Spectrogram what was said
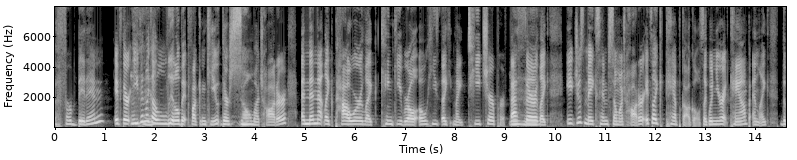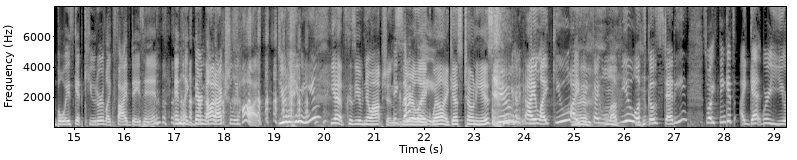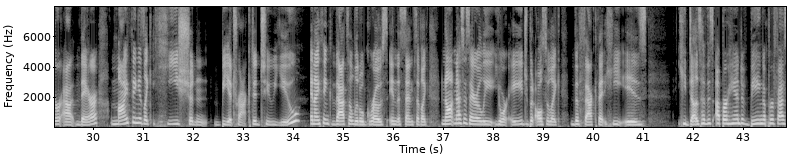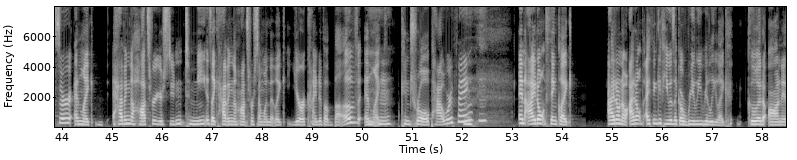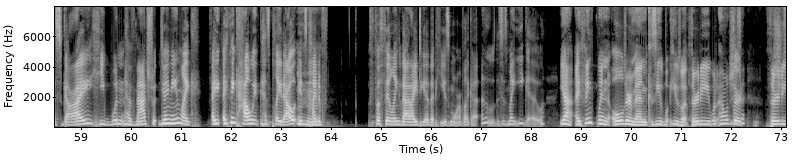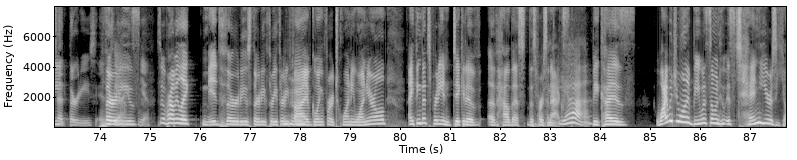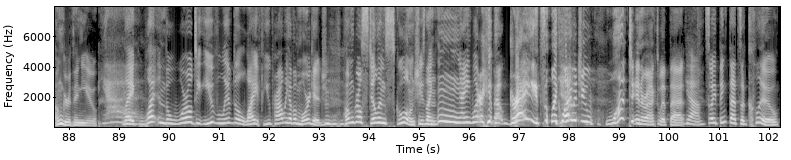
forbidden. If they're even like mm-hmm. a little bit fucking cute, they're so much hotter. And then that like power, like kinky role. Oh, he's like my teacher, professor. Mm-hmm. Like it just makes him so much hotter. It's like camp goggles. Like when you're at camp and like the boys get cuter like five days in and like they're not actually hot. Do you know what I mean? Yeah, it's because you have no options. So you're like, well, I guess Tony is cute. like, I like you. I think I hmm. love you. Let's go steady. So I think it's, I get where you're at there. My thing is like, he shouldn't be attracted to you. And I think that's a little gross in the sense of like, not necessarily your age, but also like the fact that he is he does have this upper hand of being a professor and like having the hots for your student to me is like having the hots for someone that like you're kind of above and like mm-hmm. control power thing. Mm-hmm. And I don't think like I don't know. I don't I think if he was like a really really like good honest guy, he wouldn't have matched with do you know what I mean? Like I I think how it has played out, it's mm-hmm. kind of fulfilling that idea that he's more of like a oh, this is my ego. yeah, I think when older men, because he he was what thirty? What? How old did you Thir- say? Thirty. She said 30s. 30s. Yeah. So probably like mid 30s, 33, 35, mm-hmm. going for a 21 year old. I think that's pretty indicative of how this this person acts. Yeah. Because why would you want to be with someone who is 10 years younger than you? Yeah. Like, what in the world? Do you've lived a life. You probably have a mortgage. Mm-hmm. Homegirl's still in school, and she's like, mm, I worry about grades. like, why would you want to interact with that? Yeah. So I think that's a clue.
